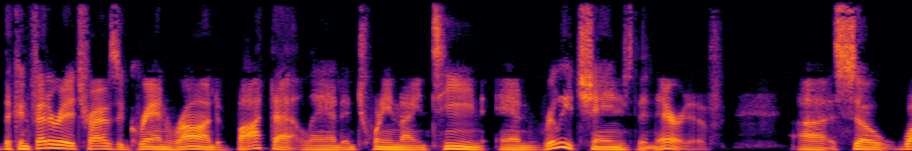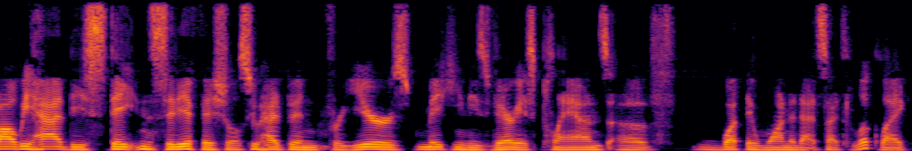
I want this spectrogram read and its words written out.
the Confederated Tribes of Grand Ronde bought that land in 2019 and really changed the narrative. Uh, so while we had these state and city officials who had been for years making these various plans of what they wanted that site to look like,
